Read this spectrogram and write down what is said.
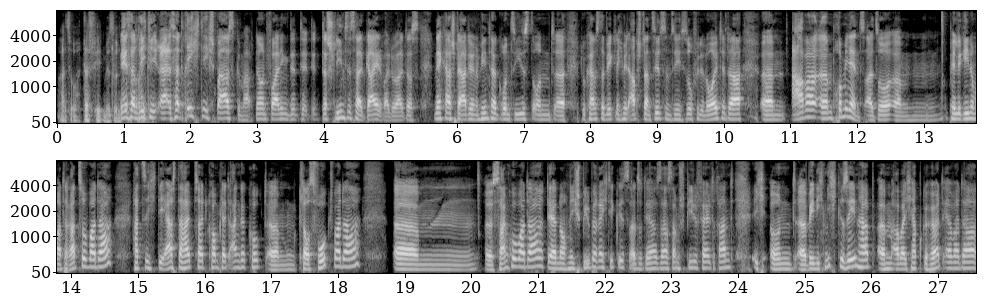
Also, das fehlt mir so nicht. Nee, es hat richtig, äh, es hat richtig Spaß gemacht, ne? Und vor allen Dingen das Schliens ist halt geil, weil du halt das Neckarstadion im Hintergrund siehst und äh, du kannst da wirklich mit Abstand sitzen, es sind nicht so viele Leute da. Ähm, aber ähm, Prominenz, also ähm, Pellegrino Materazzo war da, hat sich die erste Halbzeit komplett angeguckt. Ähm, Klaus Vogt war da, ähm, äh, Sanko war da, der noch nicht spielberechtigt ist, also der saß am Spielfeldrand. Ich und äh, wen ich nicht gesehen habe, ähm, aber ich habe gehört, er war da.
